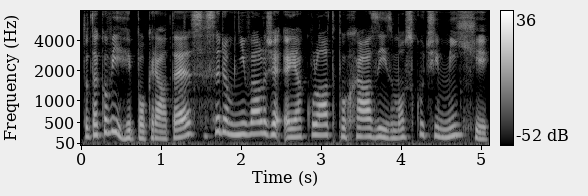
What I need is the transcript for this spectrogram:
To takový Hippokrates se domníval, že ejakulát pochází z mozku či míchy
